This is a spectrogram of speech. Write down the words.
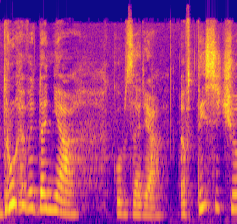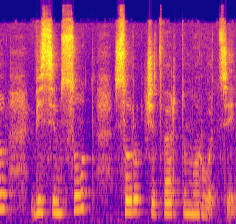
Друге видання Кобзаря в 1844 році.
